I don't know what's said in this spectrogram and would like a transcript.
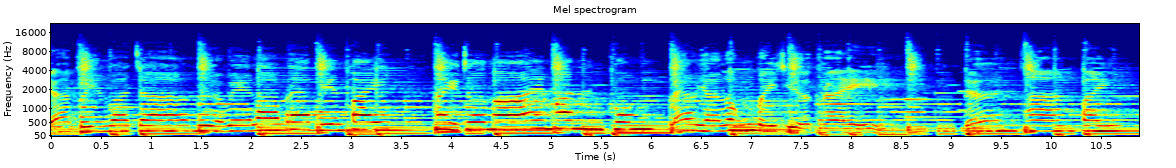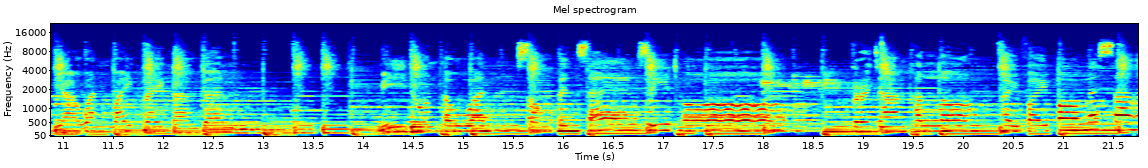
อย่าเปลี่ยนว่าจาเมื่อเวลาแปรเปลี่ยนไป ให้เธอหมายมั่นคง แล้วอย่าหลงไปเชื่อใคร เดินทางไป อย่าวันไว้ใครกลางกัน มีดวงตะวันส่องเป็นแสงสีทอง กระจ่างคันลองให้ไฟปองและสร้าง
